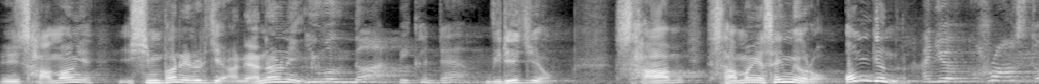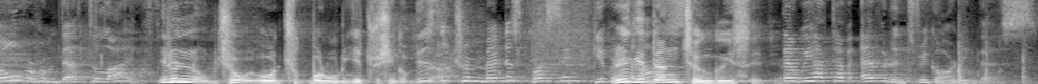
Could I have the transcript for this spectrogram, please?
이 사망의 심판에 이르지 아니하나니 condemned. 미래지요. 사, 사망의 생명으로 옮겼는. 이런 주- 축복을 우리에게 주신 겁니다. 여기에 대한. 증거 있어야 돼요. That we have to have evidence regarding this.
